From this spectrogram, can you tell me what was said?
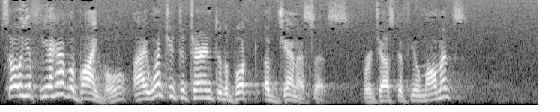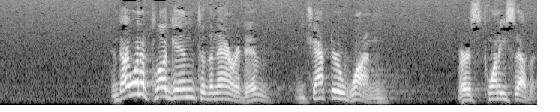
So if you have a Bible, I want you to turn to the book of Genesis for just a few moments. And I want to plug into the narrative in chapter 1, verse 27. If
